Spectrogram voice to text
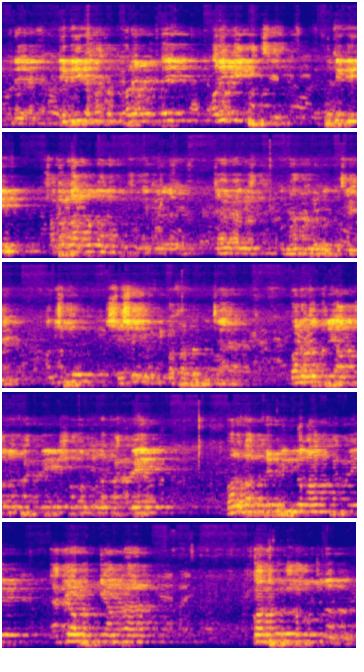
মানে ডিবির হাজত ঘরের মধ্যে অনেকেই পাচ্ছে। প্রতিদিন সবার নাম বললে অনেক সময় চলে যাবে যাই হোক, আমি নাম ধরে বলতে চাই না। আমি শুধু শেষে একটি কথা বলতে চাই। গণতন্ত্রে আলোচনা থাকবে, সমালোচনা থাকবে। গণতন্ত্রে মত থাকবে। একে অপরকে আমরা কঠোর সমালোচনা করব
